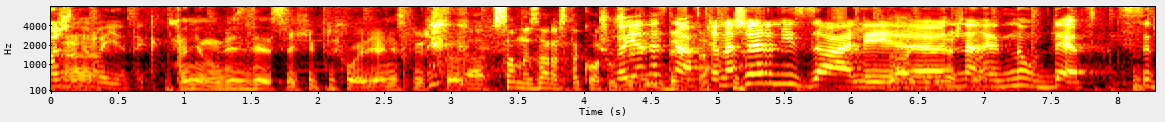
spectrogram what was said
можливо, є таке. Да не, ну везде стихи приходят. Я не скажу, что... А саме зараз також уже Ну я не йде, знаю, в так? тренажерній залі, Да, е, конечно. на- ну де Си-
